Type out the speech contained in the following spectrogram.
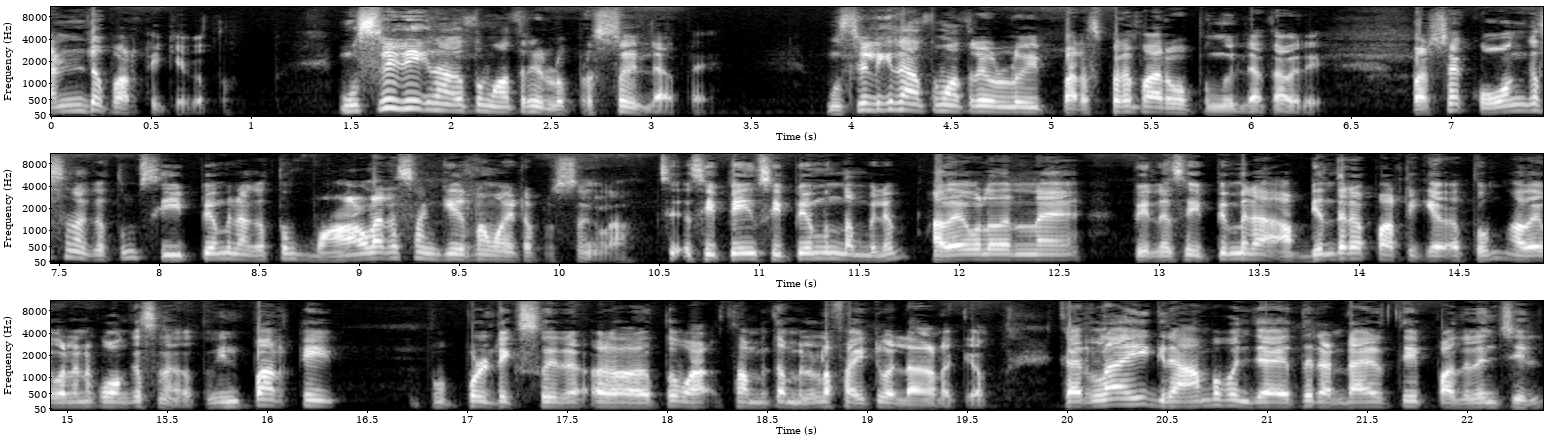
രണ്ട് പാർട്ടിക്കകത്തും. മുസ്ലിം ലീഗിനകത്ത് മാത്രമേ ഉള്ളൂ പ്രശ്നമില്ലാത്ത മുസ്ലിം ലീഗിനകത്ത് മാത്രമേ ഉള്ളൂ ഈ പരസ്പര പാരവപ്പൊന്നും ഇല്ലാത്തവർ പക്ഷേ കോൺഗ്രസിനകത്തും സി പി എമ്മിനകത്തും വളരെ സങ്കീർണമായിട്ട് പ്രശ്നങ്ങളാണ്. C P M C P എമ്മും തമ്മിലും അതേപോലെ തന്നെ പിന്നെ സി പി എമ്മിന് ആഭ്യന്തര പാർട്ടിക്കകത്തും അതേപോലെ തന്നെ കോൺഗ്രസിനകത്തും. ഇൻ പാർട്ടി പൊളിറ്റിക്സ് അകത്ത് വ- തമ്മിൽ തമ്മിലുള്ള ഫൈറ്റ് വല്ലാതെ നടക്കുക. കേരളായി ഗ്രാമപഞ്ചായത്ത് രണ്ടായിരത്തി പതിനഞ്ചിൽ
